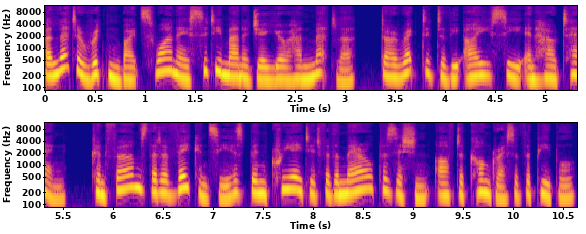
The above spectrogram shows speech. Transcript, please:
A letter written by Tshwane city manager Johan Mettler, directed to the IEC in Gauteng, confirms that a vacancy has been created for the mayoral position after Congress of the People,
